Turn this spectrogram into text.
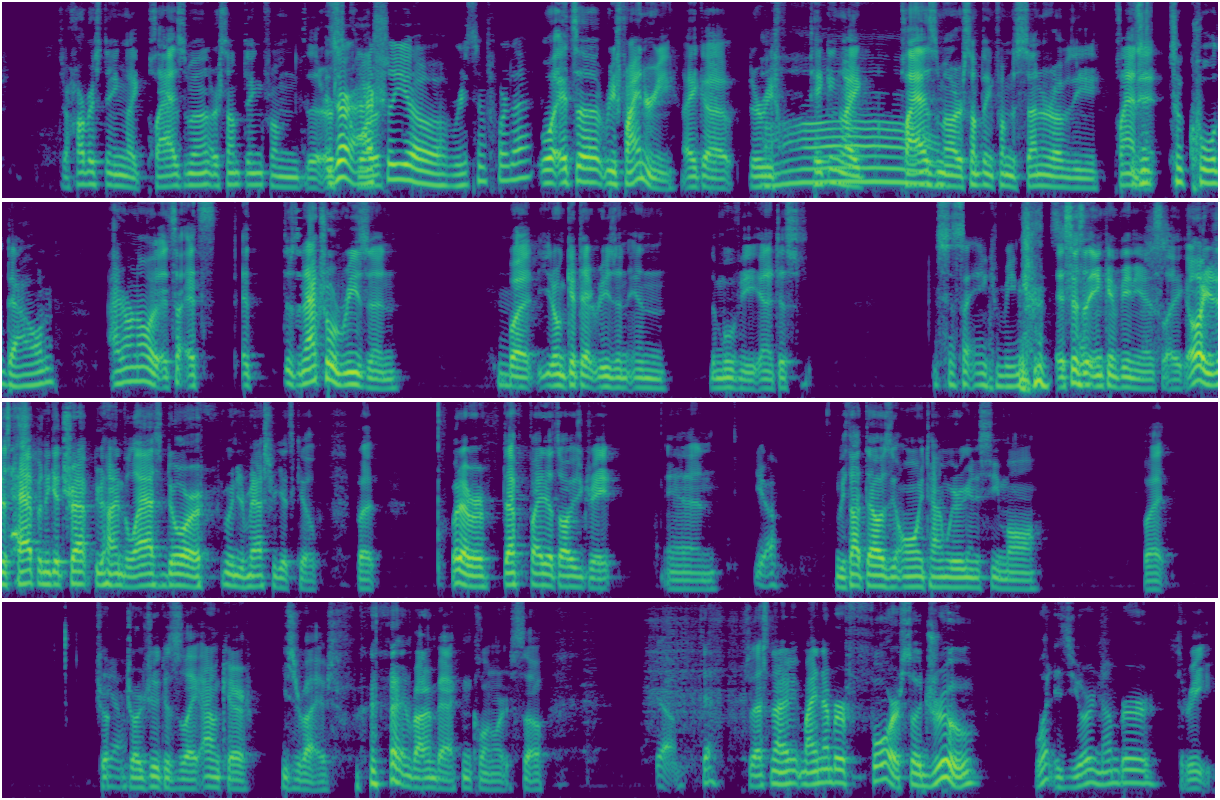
they're harvesting like plasma or something from the Earth's is there core. actually a reason for that well, it's a refinery. Like uh, they're ref- taking like Oh. plasma or something from the center of the Is planet. it to cool down I don't know. It's it's it. There's an actual reason, Hmm. but you don't get that reason in the movie, and it just it's just an inconvenience it's just an inconvenience. Like oh, you just happen to get trapped behind the last door when your master gets killed. But whatever. That fight is always great, and yeah We thought that was the only time we were going to see Maul, but Ge- Yeah. George Lucas is like, I don't care. He survived and brought him back in Clone Wars. So, yeah yeah. So that's my, my number four. So, Drew, what is your number three?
